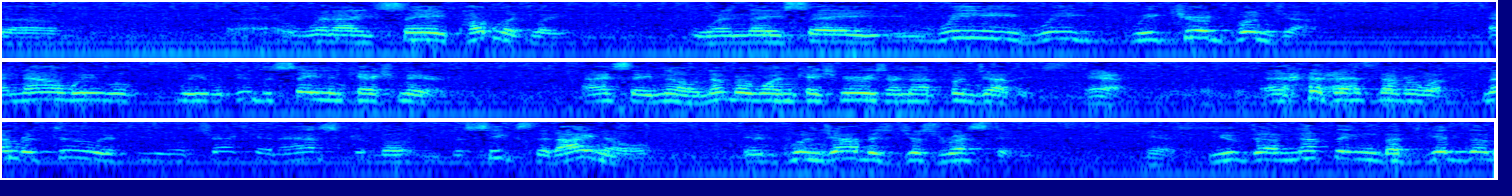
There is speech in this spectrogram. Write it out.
uh, uh, when I say publicly, when they say we we we cured Punjab, and now we will we will do the same in Kashmir, I say no. Number one, Kashmiris are not Punjabis. Yeah. That's number one. Number two, if you will check and ask the, the Sikhs that I know, in Punjab is just resting. Yes. You've done nothing but give them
